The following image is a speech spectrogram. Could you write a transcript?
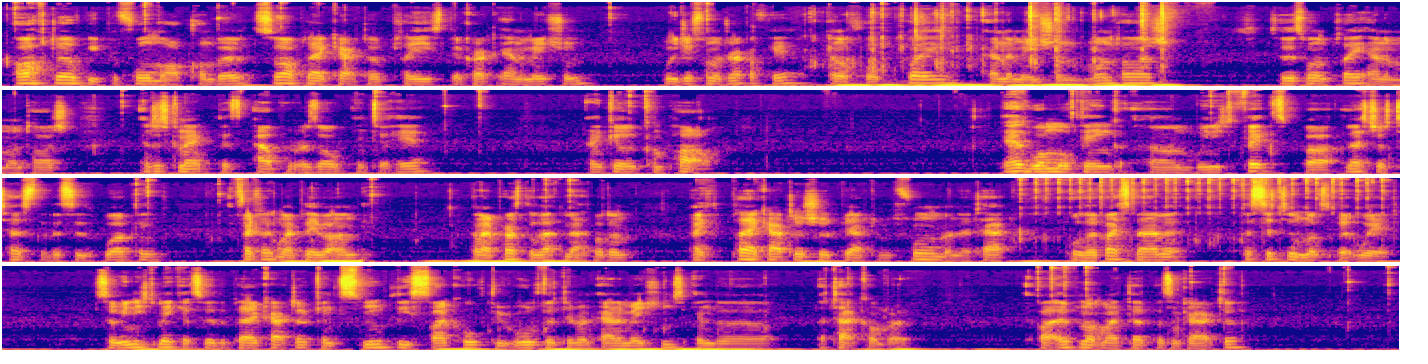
After we perform our combo, so our player character plays the correct animation, we just want to drag up here and for play animation montage. So this one play anim montage and just connect this output result into here. and go compile. There's one more thing um, we need to fix, but let's just test that this is working. If I click my play button and I press the left mouse button, my player character should be able to perform an attack, although if I spam it, the system looks a bit weird. So we need to make it so the player character can smoothly cycle through all of the different animations in the attack combo. If I open up my third person character,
